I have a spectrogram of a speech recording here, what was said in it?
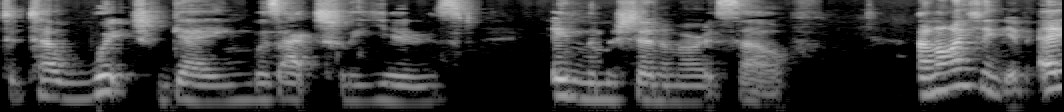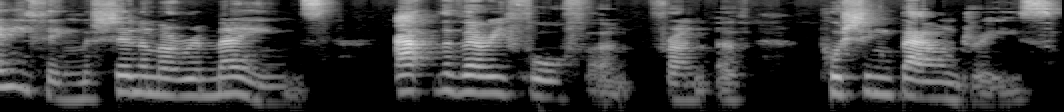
to tell which game was actually used in the machinima itself. And I think, if anything, machinima remains at the very forefront front of pushing boundaries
